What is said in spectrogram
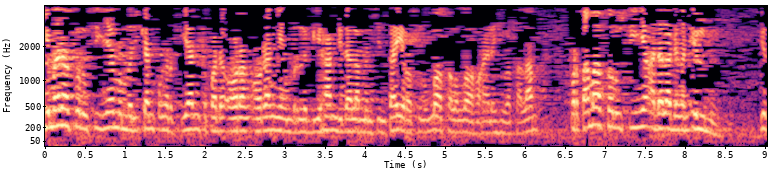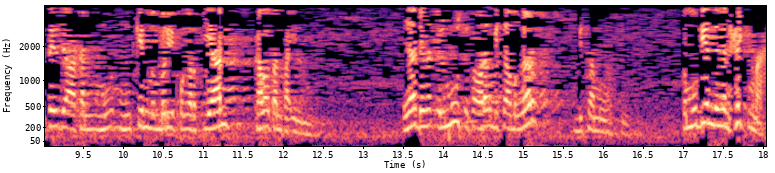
gimana solusinya memberikan pengertian kepada orang-orang yang berlebihan di dalam mencintai Rasulullah Sallallahu Alaihi Wasallam? Pertama, solusinya adalah dengan ilmu. Kita tidak akan mungkin memberi pengertian kalau tanpa ilmu. Ya, dengan ilmu seseorang bisa mengerti, bisa mengerti. Kemudian dengan hikmah.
